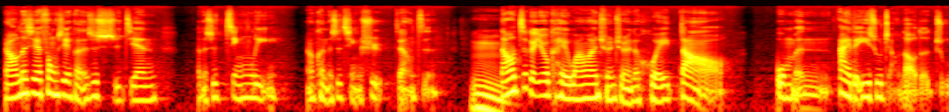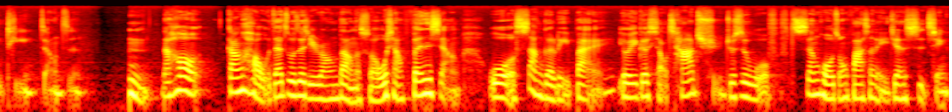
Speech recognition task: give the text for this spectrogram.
然后那些奉献可能是时间，可能是精力，然后可能是情绪这样子，嗯，然后这个又可以完完全全的回到我们爱的艺术讲到的主题这样子，嗯，然后。刚好我在做这集 round down 的时候，我想分享我上个礼拜有一个小插曲，就是我生活中发生的一件事情，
